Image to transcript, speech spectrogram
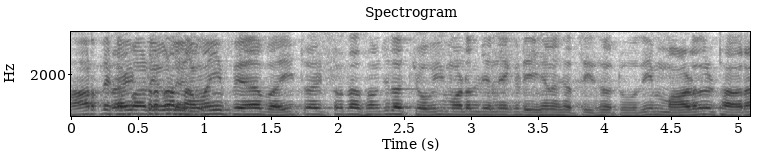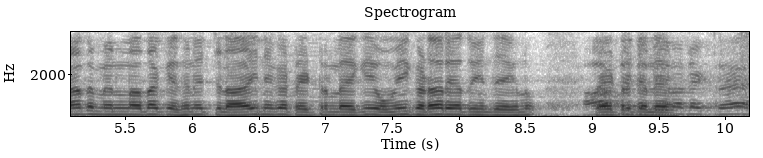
ਹਾਰ ਤੇ ਟਰੈਕਟਰ ਦਾ ਨਵਾਂ ਹੀ ਪਿਆ ਬਾਈ ਟਰੈਕਟਰ ਦਾ ਸਮਝ ਲਓ 24 ਮਾਡਲ ਜਿੰਨੇ ਕੰਡੀਸ਼ਨ 3602 ਦੀ। ਮਾਡਲ 18 ਤੇ ਮੈਨੂੰ ਲੱਗਦਾ ਕਿਸੇ ਨੇ ਚਲਾਇਆ ਹੀ ਨਹੀਂਗਾ ਟਰੈਕਟਰ ਲੈ ਕੇ ਉਵੇਂ ਹੀ ਖੜਾ ਰਿਹਾ ਤੁਸੀਂ ਦੇਖ ਲਓ। ਟਰੈਕਟਰ ਚੱਲਿਆ। ਟਰੈਕਟਰ ਹੈ।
